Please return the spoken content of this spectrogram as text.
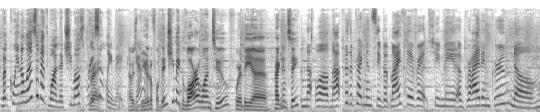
the Queen Elizabeth one that she most right. recently made. That was Yeah. beautiful. Didn't she make Laura one too for the uh, pregnancy? Not, well, not for the pregnancy, but my favorite, she made a bride and groom gnome.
